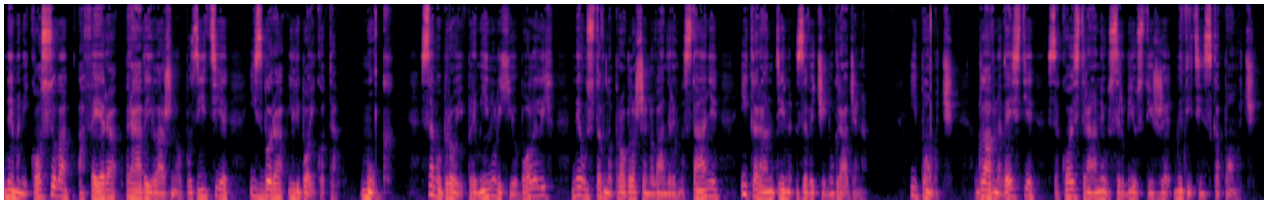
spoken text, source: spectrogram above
Nema ni Kosova, afera, prave i lažne opozicije, izbora ili bojkota. Muk. Samo broj preminulih i obolelih, neustavno proglašeno vanredno stanje i karantin za većinu građana. I pomoć. Glavna vest je sa koje strane u Srbiju stiže medicinska pomoć.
